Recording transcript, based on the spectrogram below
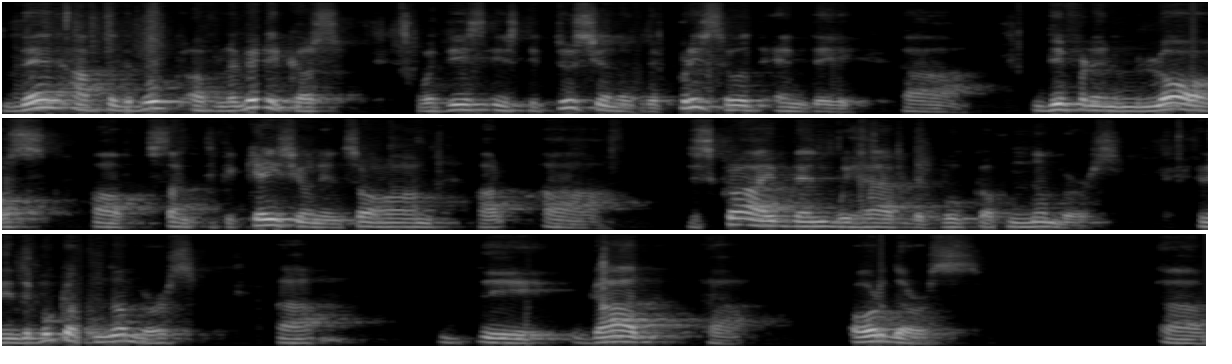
Then, after the book of Leviticus, with this institution of the priesthood and the uh, different laws of sanctification and so on are uh, described, then we have the book of Numbers. And in the book of Numbers, uh, the God uh, orders uh,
